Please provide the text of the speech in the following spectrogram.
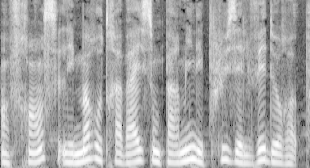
En France, les morts au travail sont parmi les plus élevées d'Europe.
